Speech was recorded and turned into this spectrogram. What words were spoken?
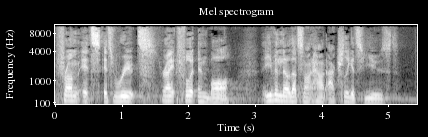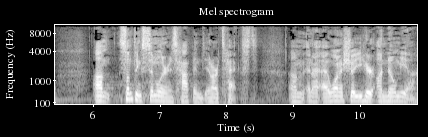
from its, its roots, right? Foot and ball, even though that's not how it actually gets used. Um, something similar has happened in our text. Um, and I, I want to show you here anomia.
